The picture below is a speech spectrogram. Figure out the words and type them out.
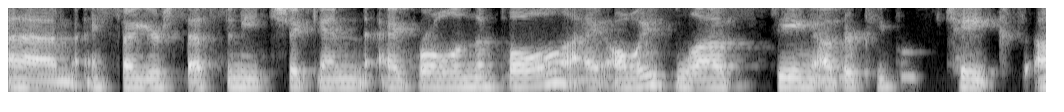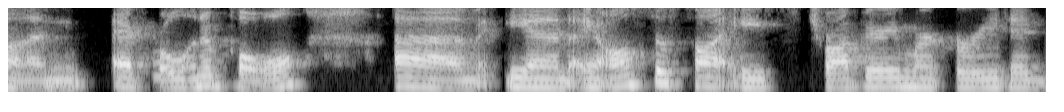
Um, I saw your sesame chicken egg roll in the bowl. I always love seeing other people's takes on egg roll in a bowl, um, and I also saw a strawberry margarita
